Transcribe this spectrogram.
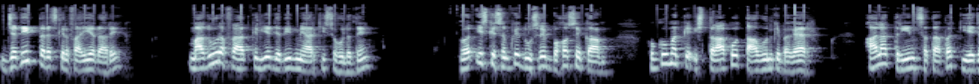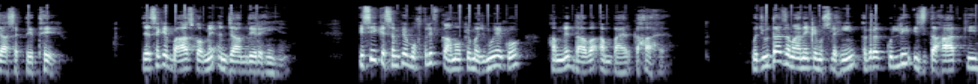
جدید طرز کے رفائی ادارے، معذور افراد کے لیے جدید معیار کی سہولتیں اور اس قسم کے دوسرے بہت سے کام حکومت کے اشتراک و تعاون کے بغیر اعلیٰ ترین سطح پر کیے جا سکتے تھے، جیسے کہ بعض قومیں انجام دے رہی ہیں۔ اسی قسم کے مختلف کاموں کے مجموعے کو ہم نے دعویٰ امپائر کہا ہے۔ موجودہ زمانے کے مسلحین اگر کلی اجتہاد کی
